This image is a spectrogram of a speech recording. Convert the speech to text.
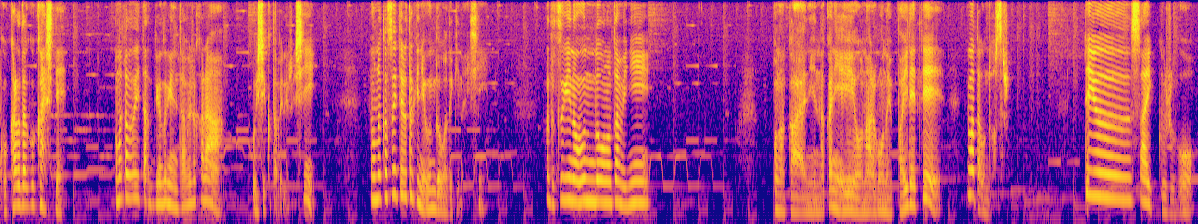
こう体動かして、お腹空いたっていう時に食べるから、美味しく食べれるし、お腹空いてる時に運動はできないし、また次の運動のために、お腹に中に栄養のあるものいっぱい入れて、でまた運動する。っていうサイクルを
